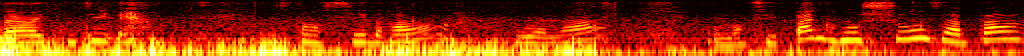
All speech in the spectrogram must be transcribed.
bah écoutez, c'est un cédra, voilà. On n'en fait pas grand chose à part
